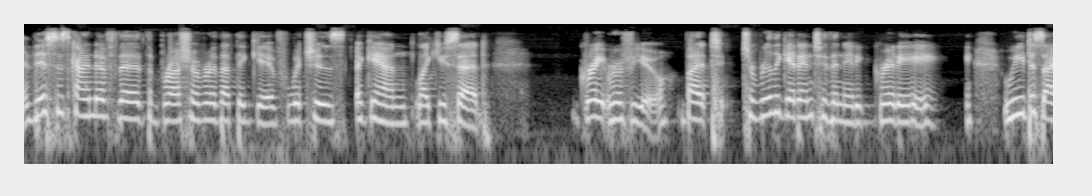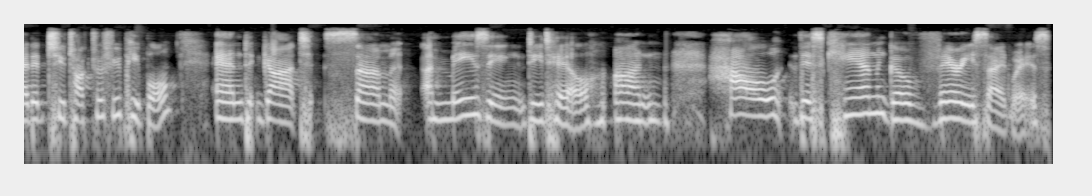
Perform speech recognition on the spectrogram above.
this is kind of the the brush over that they give, which is again, like you said, great review. But to really get into the nitty gritty, we decided to talk to a few people and got some amazing detail on how this can go very sideways.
